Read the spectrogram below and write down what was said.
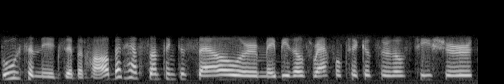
booth in the exhibit hall but have something to sell or maybe those raffle tickets or those t-shirts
